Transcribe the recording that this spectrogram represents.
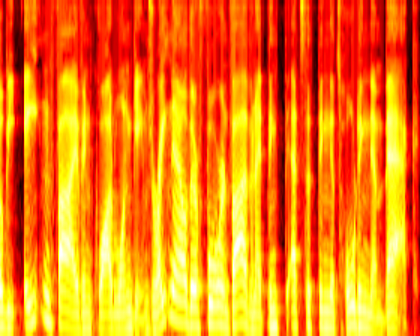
They'll be eight and five in quad one games. Right now, they're four and five, and I think that's the thing that's holding them back.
